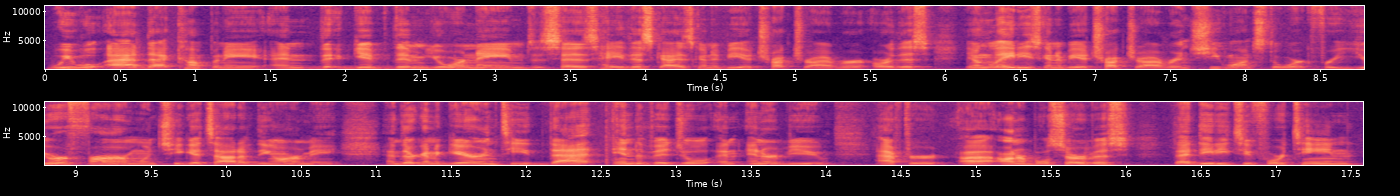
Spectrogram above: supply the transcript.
we will add that company and th- give them your name that says, hey, this guy's going to be a truck driver, or this young lady's going to be a truck driver, and she wants to work for your firm when she gets out of the Army. And they're going to guarantee that individual an interview after uh, honorable service, that DD 214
